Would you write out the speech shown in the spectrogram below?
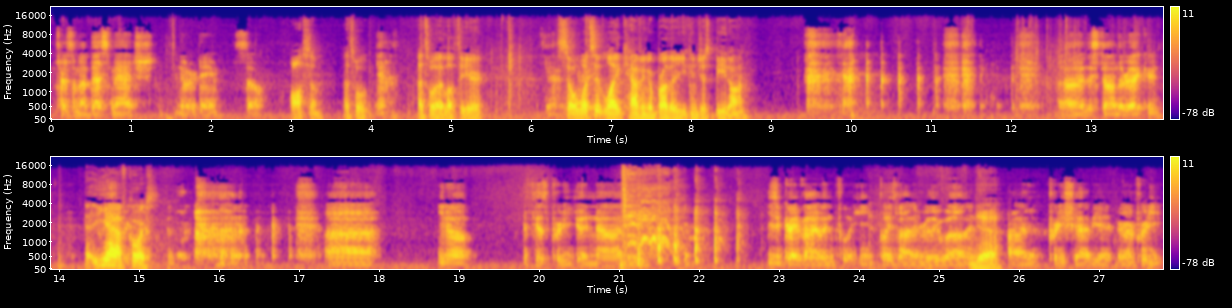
in terms of my best match, Notre Dame. So Awesome. That's what yeah. that's what I love to hear. Yeah So what's it like having a brother you can just beat on? Uh, this still on the record? Uh, yeah, of course. uh, you know, it feels pretty good now. I mean, he's a great violin player. He plays violin really well. And Yeah. I'm pretty shabby, at, or I'm pretty,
